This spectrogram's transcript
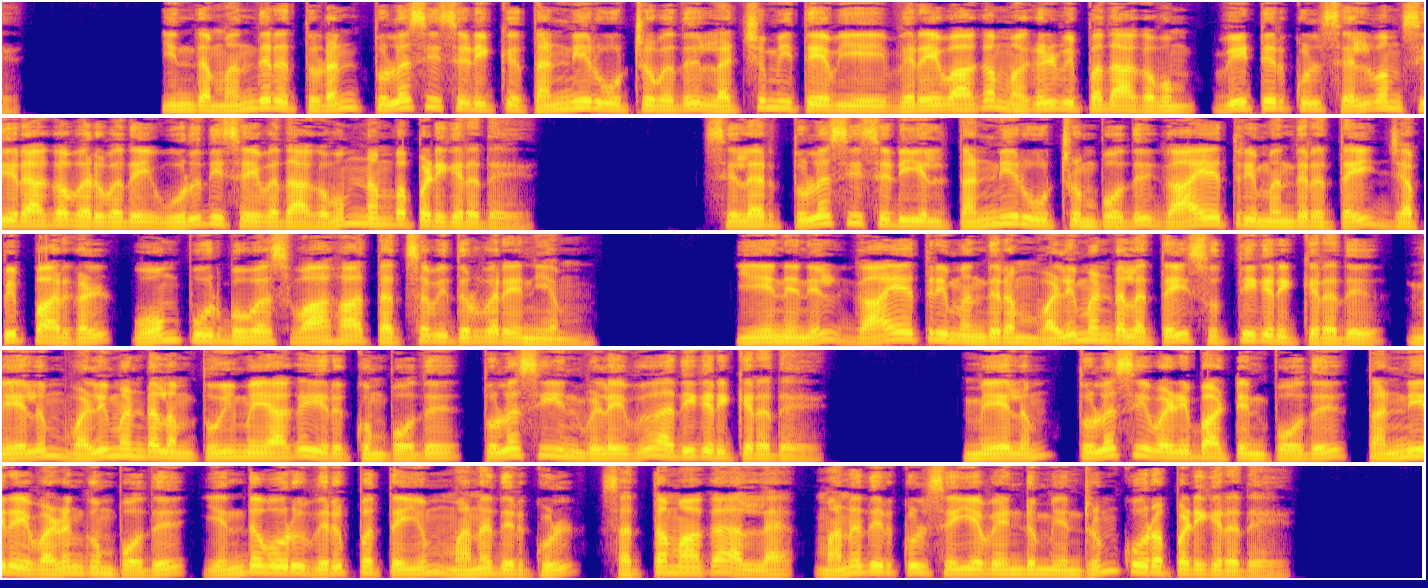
இந்த மந்திரத்துடன் துளசி செடிக்கு தண்ணீர் ஊற்றுவது லட்சுமி தேவியை விரைவாக மகிழ்விப்பதாகவும் வீட்டிற்குள் செல்வம் சீராக வருவதை உறுதி செய்வதாகவும் நம்பப்படுகிறது. சிலர் துளசி செடியில் தண்ணீர் ஊற்றும்போது காயத்ரி மந்திரத்தை ஜபிப்பார்கள் ஓம் பூர்புவ ஸ்வாகா தத்சவிதுர்வரேன்யம் ஏனெனில் காயத்ரி மந்திரம் வளிமண்டலத்தை சுத்திகரிக்கிறது மேலும் வளிமண்டலம் தூய்மையாக இருக்கும்போது துளசியின் விளைவு அதிகரிக்கிறது. மேலும் துளசி வழிபாட்டின் போது தண்ணீரை வழங்கும்போது எந்தவொரு விருப்பத்தையும் மனதிற்குள் சத்தமாக அல்ல மனதிற்குள் செய்ய வேண்டும் என்றும் கூறப்படுகிறது.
